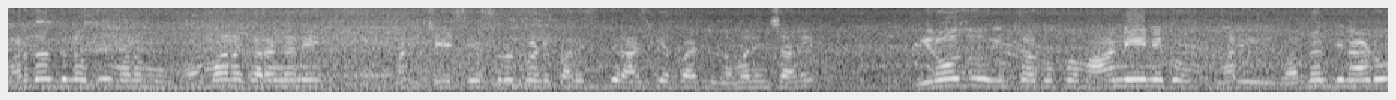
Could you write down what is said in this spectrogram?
వరదంతులకు మనము అవమానకరంగానే మరి చేసి చేస్తున్నటువంటి పరిస్థితి రాజకీయ పార్టీలు గమనించాలి. ఈరోజు ఇంత గొప్ప మహనీయునికి మరి వరదంతి నాడు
